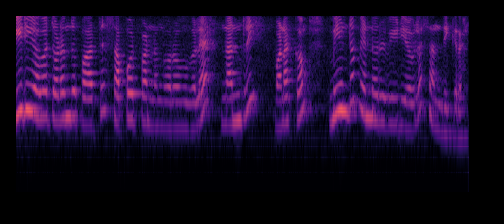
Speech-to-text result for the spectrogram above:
வீடியோவை தொடர்ந்து பார்த்து சப்போர்ட் பண்ணுங்கள் உறவுகளை. நன்றி வணக்கம். மீண்டும் இன்னொரு வீடியோவில் சந்திக்கிறேன்.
